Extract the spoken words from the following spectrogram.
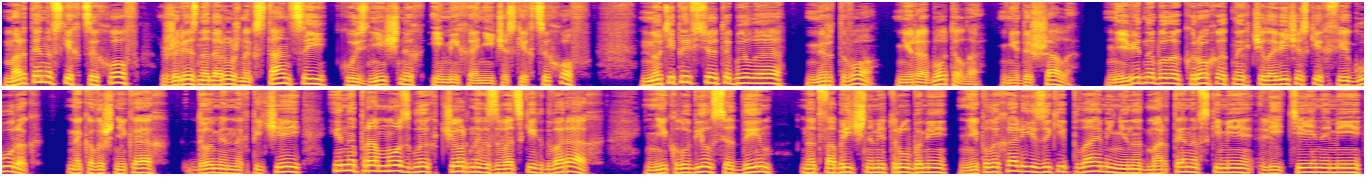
мартеновских цехов, железнодорожных станций, кузнечных и механических цехов. Но теперь все это было мертво не работала, не дышала. Не видно было крохотных человеческих фигурок на колышниках доменных печей и на промозглых черных заводских дворах. Не клубился дым над фабричными трубами, не полыхали языки пламени над мартеновскими, литейными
